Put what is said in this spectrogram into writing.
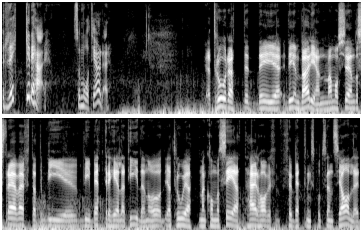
räcker det här som åtgärder? Jag tror att det, det, är, det är en början. Man måste ändå sträva efter att det blir, blir bättre hela tiden och jag tror ju att man kommer att se att här har vi förbättringspotentialer.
